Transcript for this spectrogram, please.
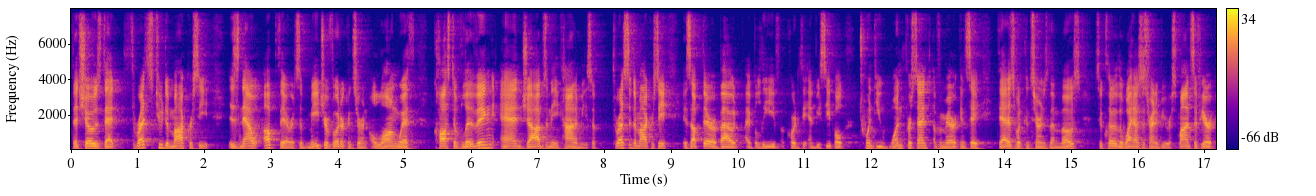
that shows that threats to democracy is now up there. It's a major voter concern, along with cost of living and jobs in the economy. So threats to democracy is up there about, I believe, according to the NBC poll, 21% of Americans say that is what concerns them most. So clearly the White House is trying to be responsive here.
